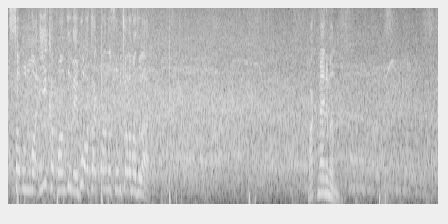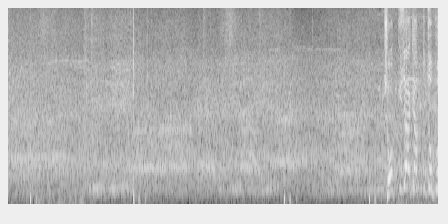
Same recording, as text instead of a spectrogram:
Savunma iyi kapandı ve bu ataktan da sonuç alamadılar. McManaman. Çok güzel kaptı topu.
